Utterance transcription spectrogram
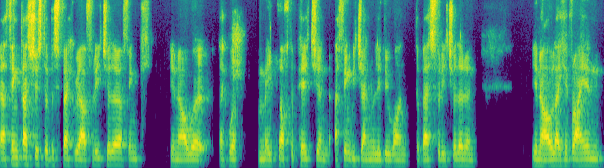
I think that's just the respect we have for each other. I think you know we're like we're mates off the pitch, and I think we generally do want the best for each other. And you know, like if Ryan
